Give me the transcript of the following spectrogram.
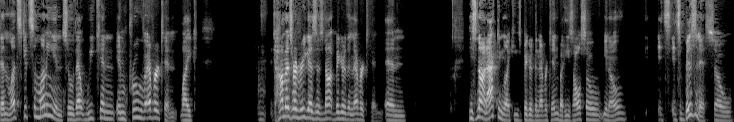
then let's get some money in so that we can improve Everton. Like James Rodriguez is not bigger than Everton and he's not acting like he's bigger than Everton, but he's also, you know, it's it's a business, so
